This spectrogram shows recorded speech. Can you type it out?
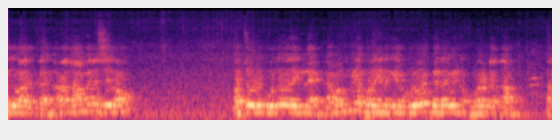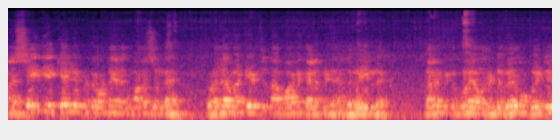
இதுவா இருக்கிறாங்க. ஆனா நாம என்ன செய்யறோம் மற்றவர்களுக்கு உதவுறது இல்லை. நான் உண்மையில போல எனக்கு எவ்வளோ பலவீன போராட்டம் தான். ஆனா செய்தியை கேள்விப்பட்ட உடனே எனக்கு மனசு இல்லை. உடனே வண்டி எடுத்து நான் பாட்டு கிளம்பிட்டேன். அந்த வெயில்ல கிளம்பிட்டு போய் அவங்க ரெண்டு பேருக்கும் போயிட்டு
